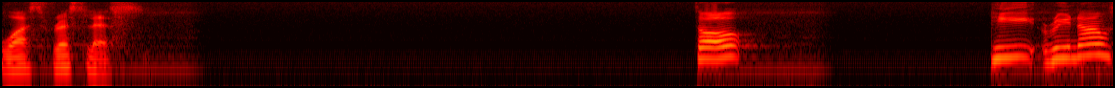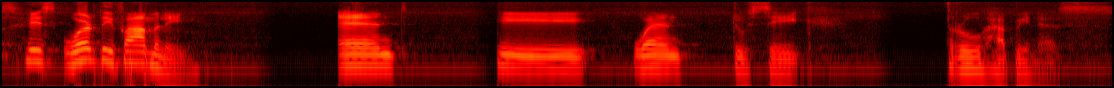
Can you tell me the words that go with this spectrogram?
was restless. So he renounced his worthy family and he went to seek true happiness.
